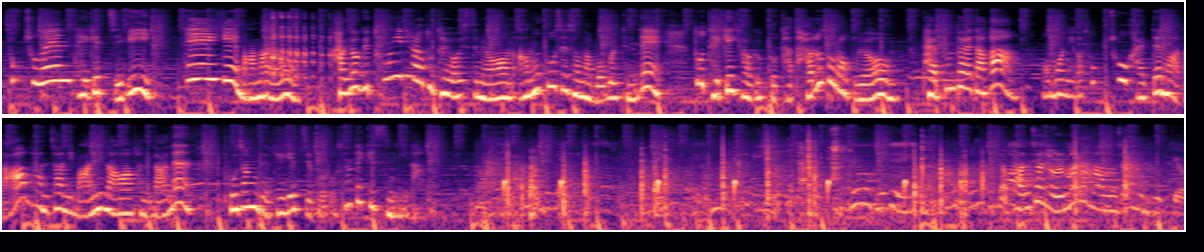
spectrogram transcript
속초엔 대게집이 되게 많아요. 가격이 통일이라도 되어 있으면 아무 곳에서나 먹을 텐데 또 대게 가격도 다 다르더라고요. 발품 팔다가 어머니가 속초 갈 때마다 반찬이 많이 나와 간다는 보장된 대게집으로 선택했습니다. 자, 반찬이 얼마나 나오는지 한번 볼게요.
